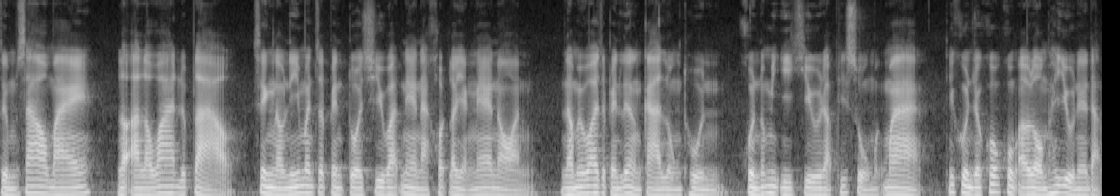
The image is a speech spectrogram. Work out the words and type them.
ซึมเศร้าไหมเราอารวาสหรือเปล่า สิ่งเหล่านี้มันจะเป็นตัวชี้วัดในอนาคตเราอย่างแน่นอน แล้วไม่ว่าจะเป็นเรื่องของการลงทุน คุณต้องมี EQ ระดับที่สูงมากๆ ที่คุณจะควบคุมอารมณ์ให้อยู่ในระดับ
